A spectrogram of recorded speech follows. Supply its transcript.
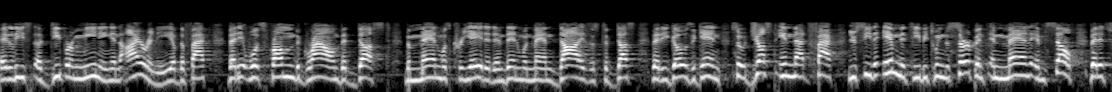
at least a deeper meaning and irony of the fact that it was from the ground that dust the man was created and then when man dies it's to dust that he goes again. So just in that fact you see the enmity between the serpent and man himself that it's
